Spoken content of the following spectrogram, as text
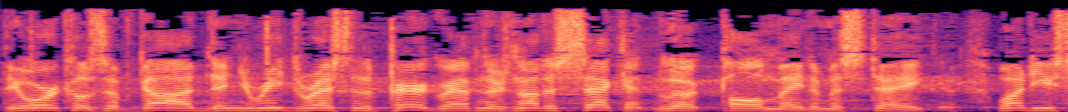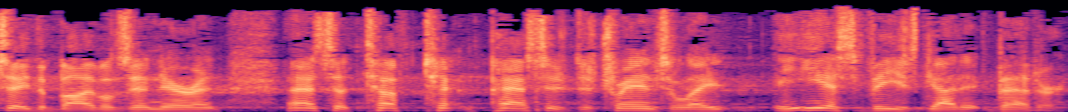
the oracles of God. Then you read the rest of the paragraph and there's not a second. Look, Paul made a mistake. Why do you say the Bible's inerrant? That's a tough t- passage to translate. ESV's got it better.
